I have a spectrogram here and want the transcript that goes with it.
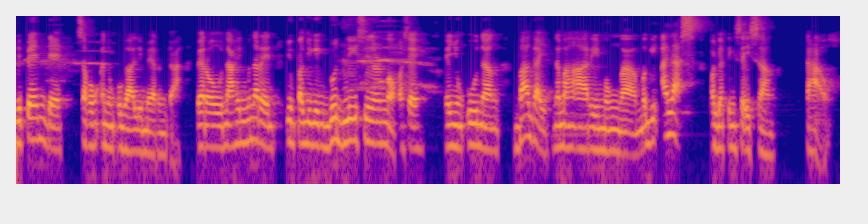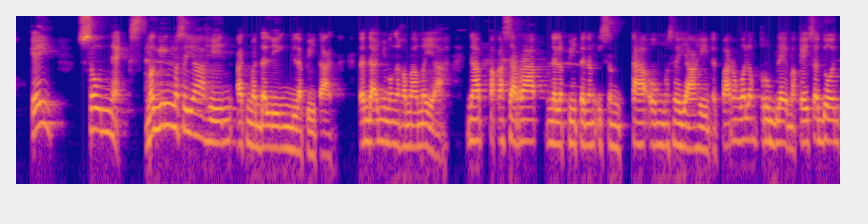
depende sa kung anong ugali meron ka. Pero unahin mo na rin yung pagiging good listener mo kasi yan yung unang bagay na maaari mong ah, maging alas pagdating sa isang tao. Okay? So next, maging masayahin at madaling lapitan. Tandaan niyo mga kamamaya, napakasarap na lapitan ng isang taong masayahin at parang walang problema kaysa doon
